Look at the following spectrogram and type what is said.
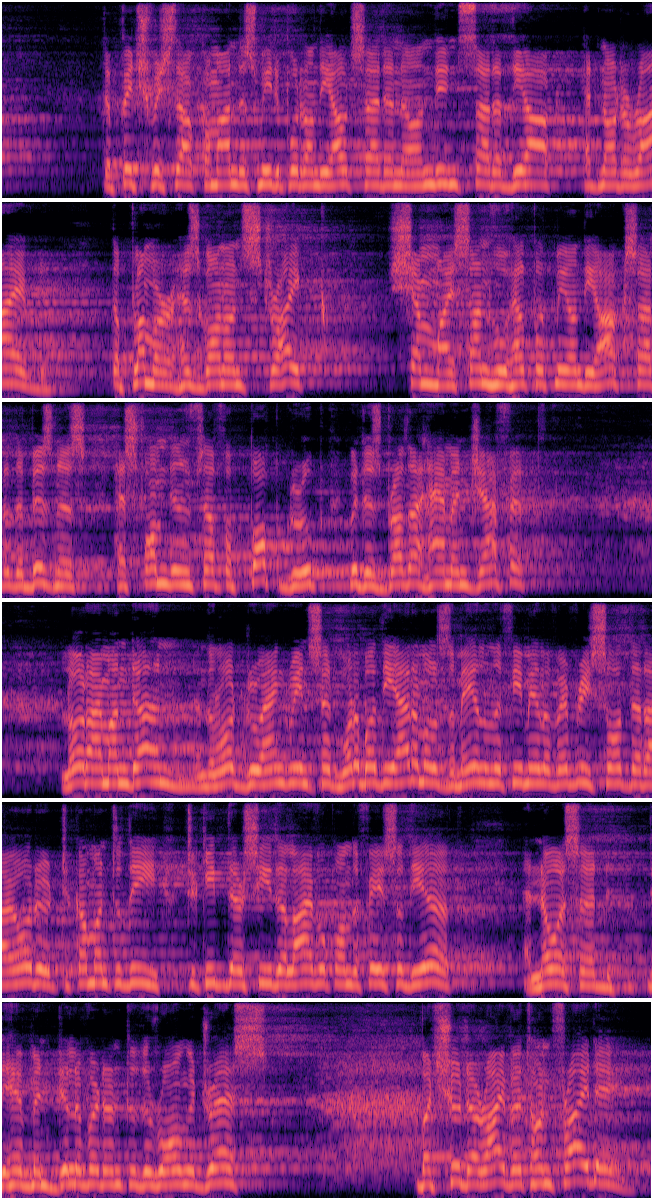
The pitch which thou commandest me to put on the outside and on the inside of the ark had not arrived. The plumber has gone on strike. Shem, my son, who helpeth me on the ark side of the business, has formed himself a pop group with his brother Ham and Japheth. Lord, I'm undone. And the Lord grew angry and said, What about the animals, the male and the female of every sort that I ordered to come unto thee to keep their seed alive upon the face of the earth? And Noah said, They have been delivered unto the wrong address, but should arrive it on Friday.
